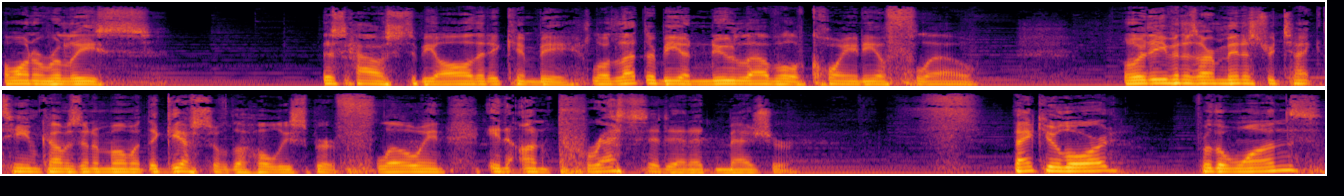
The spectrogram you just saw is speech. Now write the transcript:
I want to release this house to be all that it can be. Lord, let there be a new level of koinonia flow. Lord, even as our ministry team comes in a moment, the gifts of the Holy Spirit flowing in unprecedented measure. Thank you, Lord, for the ones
